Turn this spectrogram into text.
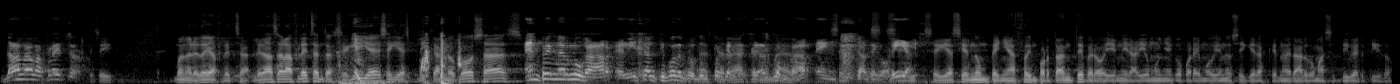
dale a la flecha. Que sí. Bueno, le doy a flecha. Le das a la flecha, entonces seguía, seguía explicando cosas. En primer lugar, elige el tipo de producto que, deseas comprar en categoría. Seguía siendo un peñazo importante, pero oye, mira, había un muñeco por ahí moviéndose y quieras que no era algo más divertido.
